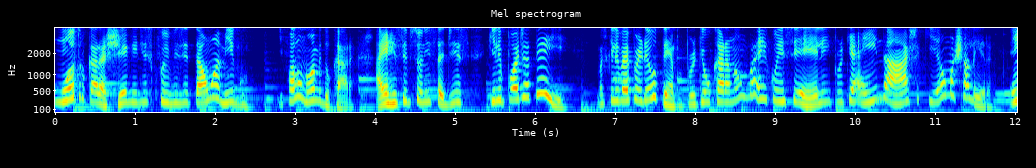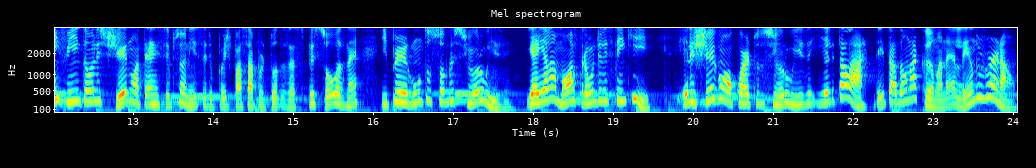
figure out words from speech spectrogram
Um outro cara chega e diz que foi visitar um amigo e fala o nome do cara. Aí a recepcionista diz que ele pode até ir, mas que ele vai perder o tempo, porque o cara não vai reconhecer ele, porque ainda acha que é uma chaleira. Enfim, então eles chegam até a recepcionista depois de passar por todas essas pessoas, né? E perguntam sobre o Sr. Weasley. E aí ela mostra onde eles têm que ir. Eles chegam ao quarto do Sr. Weasley e ele tá lá, deitadão na cama, né? Lendo o jornal.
